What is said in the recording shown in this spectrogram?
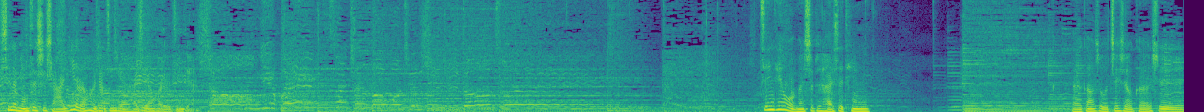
新的名字是啥？夜来好像经典，还是烟来有经典？今天我们是不是还是听？来告诉我这首歌是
